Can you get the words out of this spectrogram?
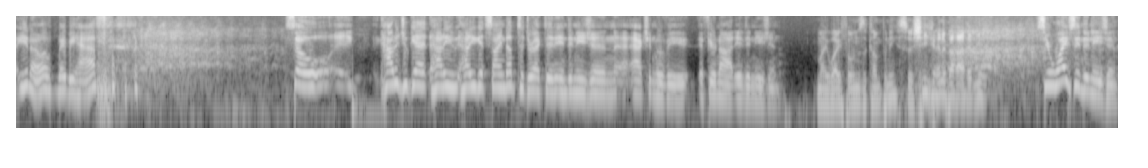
you know maybe half. so, uh, how did you get how do you how do you get signed up to direct an Indonesian action movie if you're not Indonesian? My wife owns the company, so she kind of hired me. So your wife's Indonesian.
